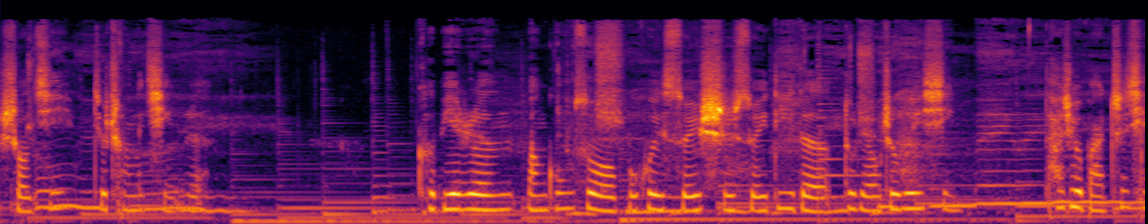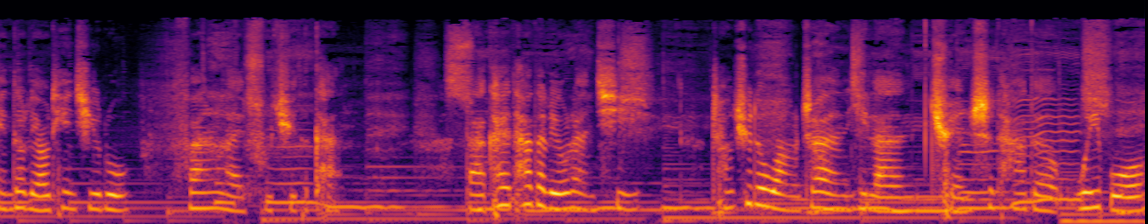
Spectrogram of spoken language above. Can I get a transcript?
手机就成了情人。可别人忙工作，不会随时随地的都聊着微信，他就把之前的聊天记录翻来覆去的看。打开他的浏览器，常去的网站一栏全是他的微博、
